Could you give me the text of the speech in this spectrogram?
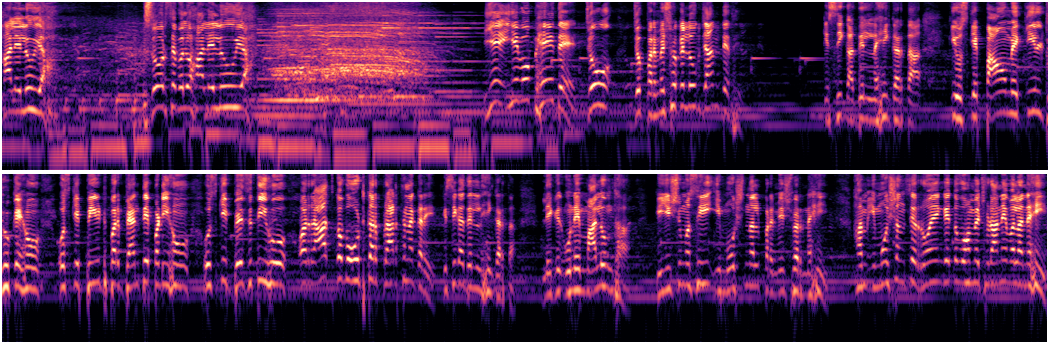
हालेलुया। ज़ोर से बोलो, हालेलुया। ये ये वो भेद है जो जो परमेश्वर के लोग जानते थे। किसी का दिल नहीं करता कि उसके पाँव में कील ठुके हों, उसकी पीठ पर बैंते पड़ी हों, उसकी बेजती हो और रात को वो उठकर प्रार्थना करे। किसी का दिल नहीं करता। लेकिन उन्हें मालूम था कि यीशु मसीह इमोशनल परमेश्वर नहीं। हम इमोशन से रोएँगे तो वो हमें छुड़ाने वाला नहीं।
